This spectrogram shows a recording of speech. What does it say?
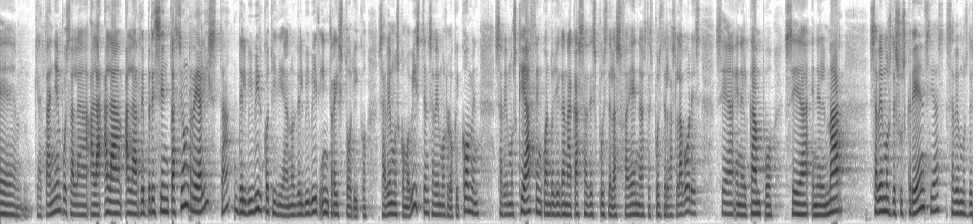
eh, que atañen pues, a, la, a, la, a, la, representación realista del vivir cotidiano, del vivir intrahistórico. Sabemos cómo visten, sabemos lo que comen, sabemos qué hacen cuando llegan a casa después de las faenas, después de las labores, sea en el campo, sea en el mar. Sabemos de sus creencias, sabemos eh,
